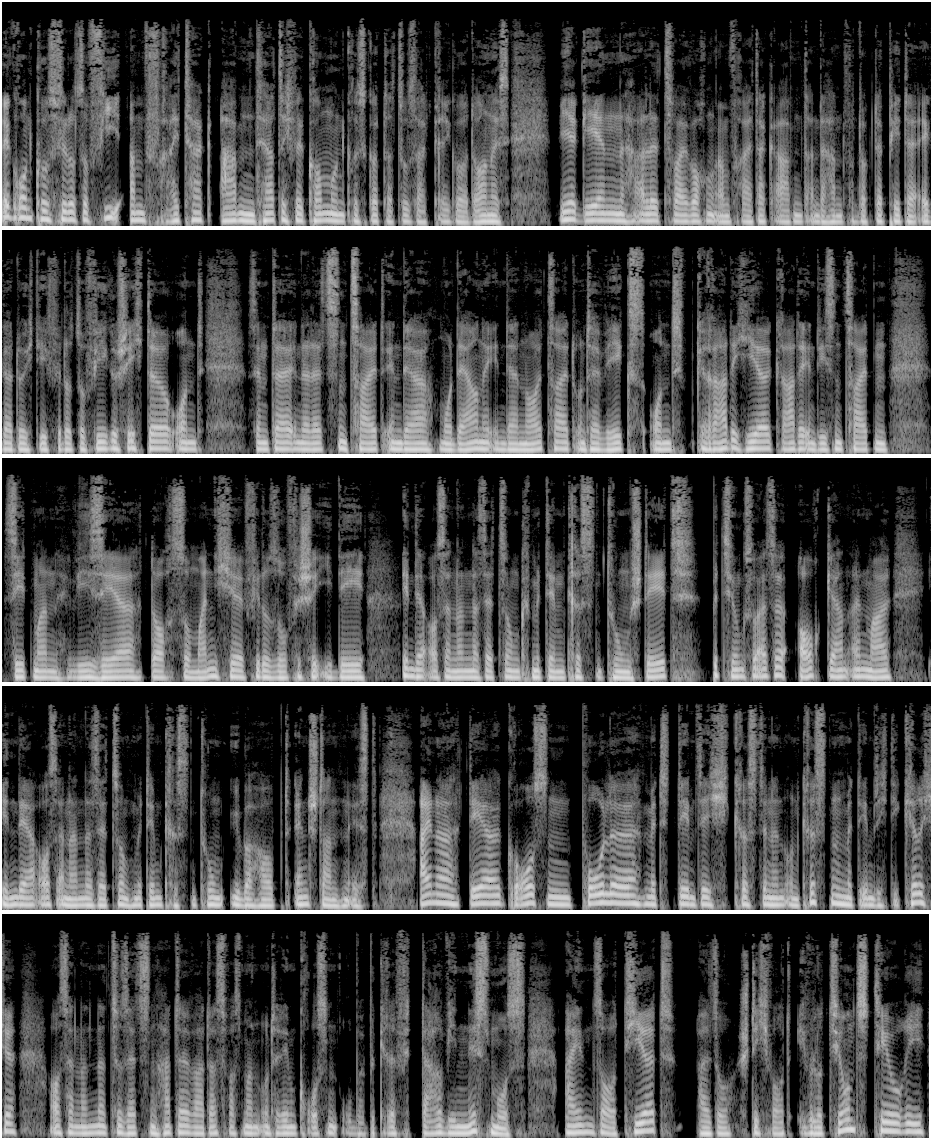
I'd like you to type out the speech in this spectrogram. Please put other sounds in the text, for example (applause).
Der Grundkurs Philosophie am Freitagabend. Herzlich willkommen und grüß Gott dazu, sagt Gregor Dornis. Wir gehen alle zwei Wochen am Freitagabend an der Hand von Dr. Peter Egger durch die Philosophiegeschichte und sind da in der letzten Zeit in der Moderne, in der Neuzeit unterwegs. Und gerade hier, gerade in diesen Zeiten, sieht man, wie sehr doch so manche philosophische Idee in der Auseinandersetzung mit dem Christentum steht, beziehungsweise auch gern einmal in der Auseinandersetzung mit dem Christentum überhaupt entstanden ist. Einer der großen Pole, mit dem sich Christinnen und Christen, mit dem sich die Kirche auseinanderzusetzen hatte, war das, was man unter dem großen Oberbegriff Darwinismus einsortiert, also Stichwort Evolutionstheorie,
